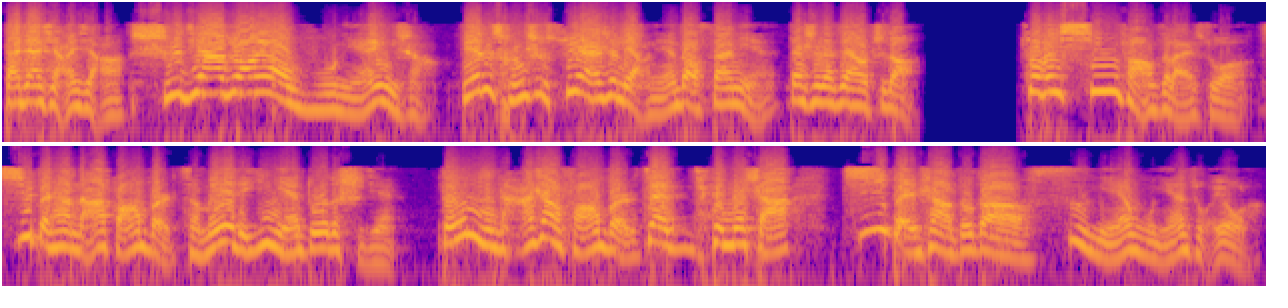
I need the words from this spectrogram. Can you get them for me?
大家想一想啊，石家庄要五年以上，别的城市虽然是两年到三年，但是大家要知道。作为新房子来说，基本上拿房本怎么也得一年多的时间。等你拿上房本，再那啥，基本上都到四年五年左右了。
